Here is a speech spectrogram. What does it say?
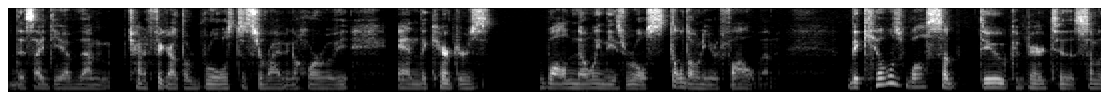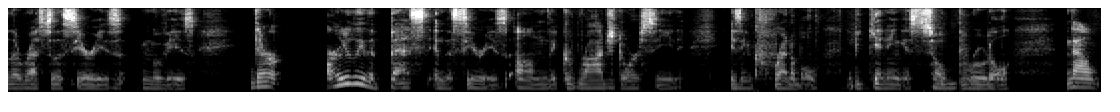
this idea of them trying to figure out the rules to surviving a horror movie and the characters while knowing these rules still don't even follow them. The kills while subdued compared to some of the rest of the series movies, they're arguably the best in the series. Um the garage door scene is incredible. The beginning is so brutal. Now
